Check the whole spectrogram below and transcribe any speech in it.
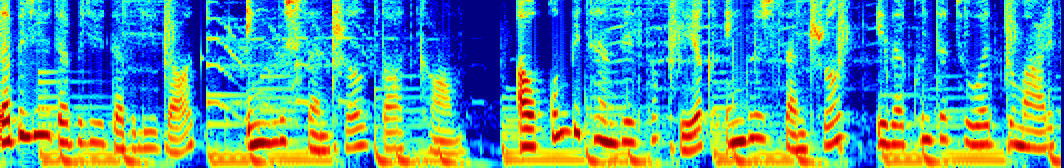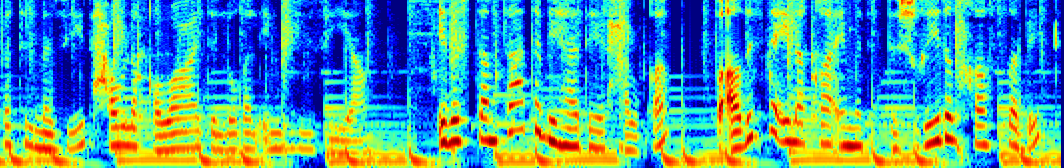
www.englishcentral.com أو قم بتنزيل تطبيق English Central إذا كنت تود معرفة المزيد حول قواعد اللغة الإنجليزية. إذا استمتعت بهذه الحلقة فأضفها إلى قائمة التشغيل الخاصة بك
